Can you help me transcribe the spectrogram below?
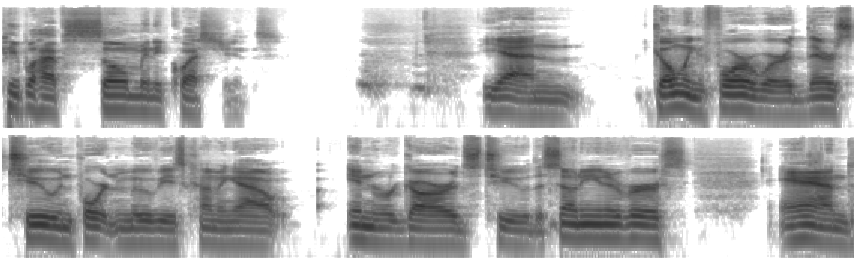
people have so many questions. Yeah, and going forward, there's two important movies coming out in regards to the Sony universe and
